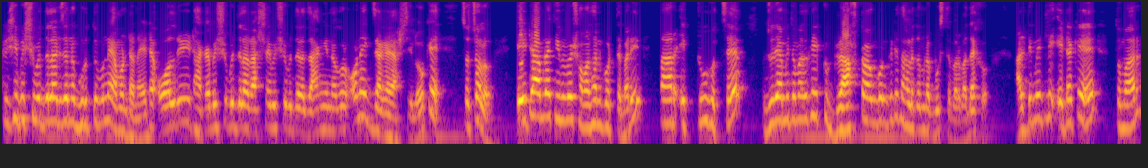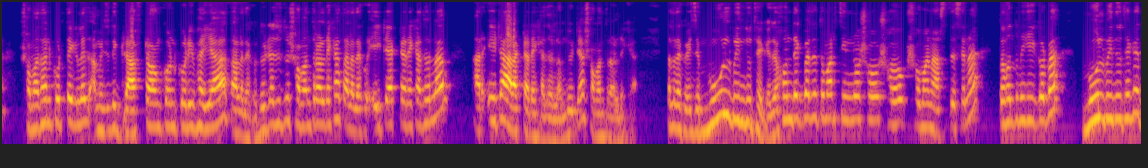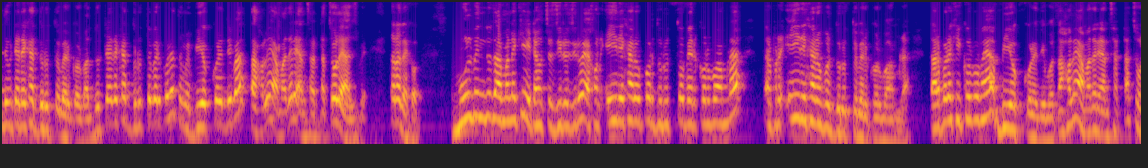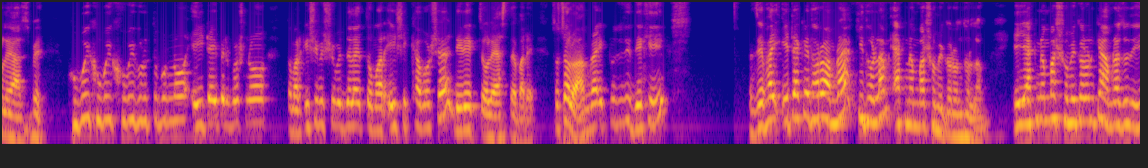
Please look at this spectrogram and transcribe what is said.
কৃষি বিশ্ববিদ্যালয়ের জন্য গুরুত্বপূর্ণ এমনটা না। এটা অলরেডি ঢাকা বিশ্ববিদ্যালয়, রাজশাহী বিশ্ববিদ্যালয়, জাহাঙ্গীরনগর অনেক জায়গায় আসছিল ওকে তো চলো এইটা আমরা কীভাবে সমাধান করতে পারি? তার একটু হচ্ছে, যদি আমি তোমাদেরকে একটু গ্রাফটা অঙ্কন করি, তাহলে তোমরা বুঝতে পারবা। দেখো আলটিমেটলি এটাকে তোমার সমাধান করতে গেলে আমি যদি গ্রাফটা অঙ্কন করি ভাইয়া, তাহলে দেখো, দুইটা যদি সমান্তরাল রেখা, তাহলে দেখো, এইটা একটা রেখা ধরলাম, আর এটা আর একটা রেখা ধরলাম, দুইটা সমান্তরাল রেখা। তাহলে দেখো, এই যে মূল বিন্দু থেকে যখন দেখবা যে তোমার চিহ্ন সহ সহগ সমান আসতেছে না, তখন তুমি কি করবা? মূল বিন্দু থেকে দুইটা রেখার দূরত্ব বের করবা। দুইটা রেখার দূরত্ব বের করে তুমি বিয়োগ করে দিবা, তাহলে আমাদের অ্যান্সারটা চলে আসবে। তাহলে দেখো, মূল বিন্দু তার মানে কি? এটা হচ্ছে জিরো জিরো এখন এই রেখার উপর দূরত্ব বের করব আমরা, তারপরে এই রেখার উপর দূরত্ব বের করব আমরা। তারপরে কি করব ভাইয়া? বিয়োগ করে দিব। তাহলে আমাদের অ্যান্সারটা চলে আসবে। খুবই খুবই খুবই গুরুত্বপূর্ণ এই টাইপের প্রশ্ন। তোমার কৃষি বিশ্ববিদ্যালয়ে তোমার এই শিক্ষাবর্ষে ডিরেক্ট চলে আসতে পারে। তো চলো, আমরা একটু যদি দেখি যে ভাই, এটাকে ধরো আমরা কি ধরলাম? এক নাম্বার সমীকরণ ধরলাম। এই এক নাম্বার সমীকরণকে আমরা যদি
